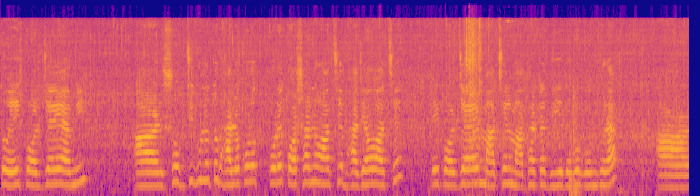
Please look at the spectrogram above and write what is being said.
তো এই পর্যায়ে আমি, আর সবজিগুলো তো ভালো করে করে কষানো আছে, ভাজাও আছে। এই পর্যায়ে মাছের মাথাটা দিয়ে দেবো বন্ধুরা। আর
